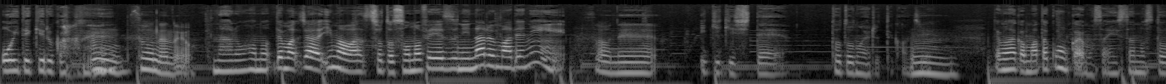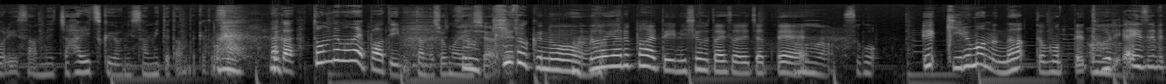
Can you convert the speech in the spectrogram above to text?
置いてけるからうね、ん、そうなのよ。なるほどでもじゃあ今はちょっとそのフェーズになるまでにそうね。行き来して整えるって感じ、うん。でもなんかまた今回もさインスタのストーリーさめっちゃ張り付くようにさ見てたんだけどさ なんかとんでもないパーティーに行ったんでしょマレーシア貴族のロイヤルパーティーに招待されちゃって、うん、すごいえ着るものな？って思ってとりあえず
